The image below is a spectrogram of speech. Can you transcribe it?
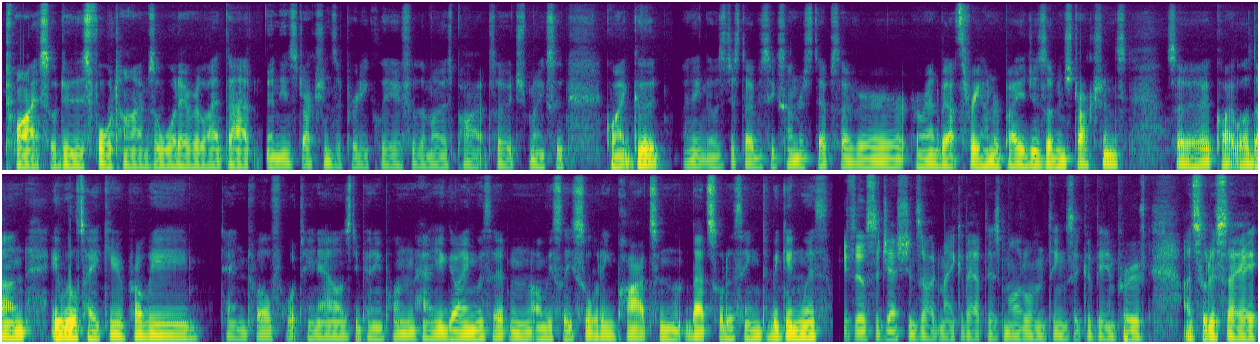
twice or do this four times or whatever like that. And the instructions are pretty clear for the most part, so which makes it quite good. I think there was just over 600 steps over around about 300 pages of instructions. So quite well done. It will take you probably 10, 12, 14 hours, depending upon how you're going with it, and obviously sorting parts and that sort of thing to begin with. If there were suggestions I'd make about this model and things that could be improved, I'd sort of say,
